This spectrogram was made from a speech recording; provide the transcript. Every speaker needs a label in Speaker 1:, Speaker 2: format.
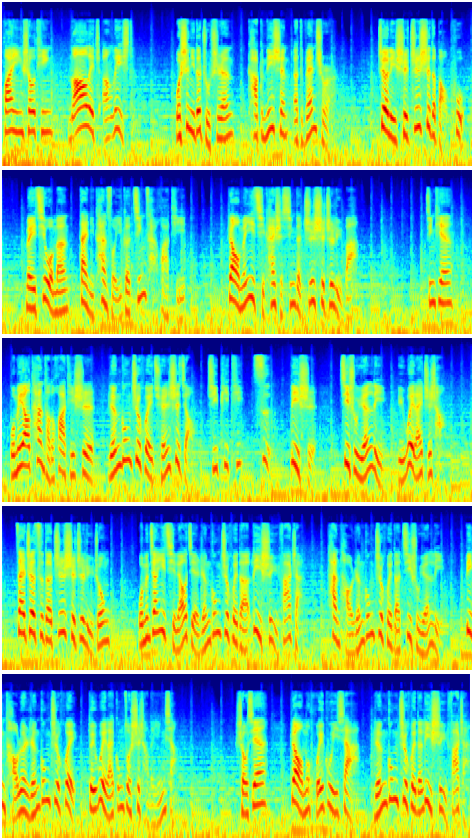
Speaker 1: 欢迎收听 Knowledge Unleashed，我是你的主持人 Cognition Adventurer，这里是知识的宝库，每期我们带你探索一个精彩话题，让我们一起开始新的知识之旅吧。今天我们要探讨的话题是人工智慧全视角 GPT 四历史、技术原理与未来职场。在这次的知识之旅中，我们将一起了解人工智慧的历史与发展，探讨人工智慧的技术原理。并讨论人工智慧对未来工作市场的影响。首先，让我们回顾一下人工智慧的历史与发展。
